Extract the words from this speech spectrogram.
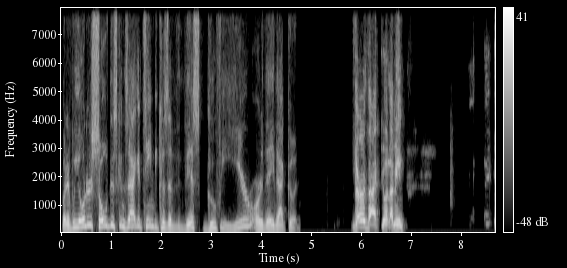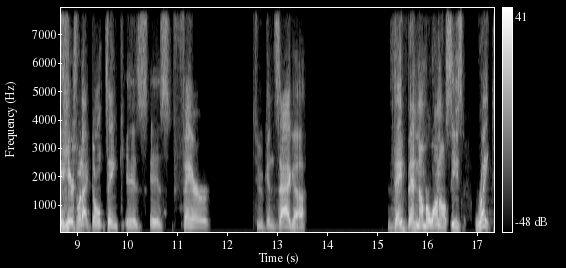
But have we undersold this Gonzaga team because of this goofy year, or are they that good? They're that good. I mean, here's what I don't think is is fair to Gonzaga. They've been number one all season. Right.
